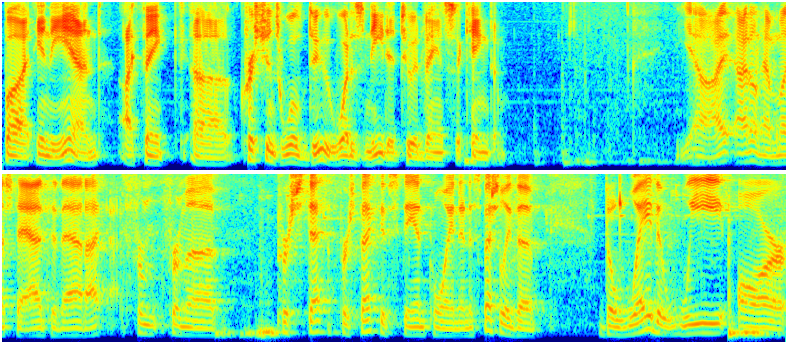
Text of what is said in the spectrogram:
But in the end, I think uh, Christians will do what is needed to advance the kingdom. Yeah, I, I don't have much to add to that. I from from a perspective standpoint, and especially the the way that we are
